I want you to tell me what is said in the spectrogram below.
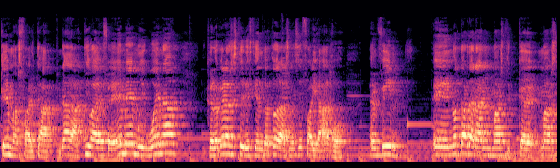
¿Qué más falta? Nada, Activa FM, muy buena. Creo que las estoy diciendo todas, no sé si falla algo. En fin, eh, no tardarán más que más.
